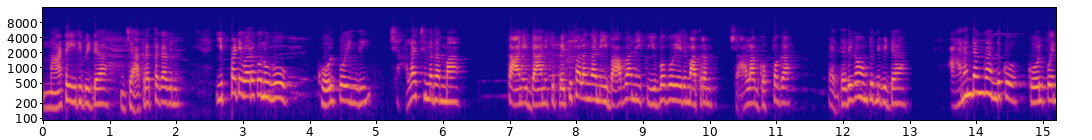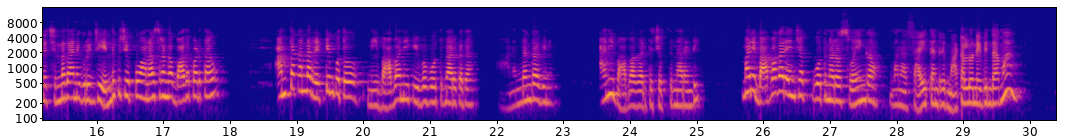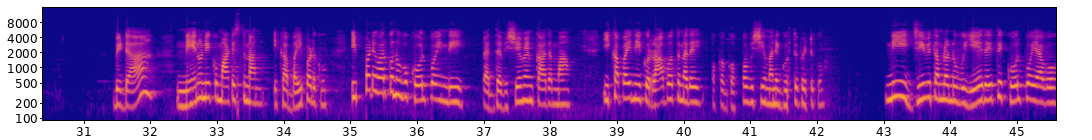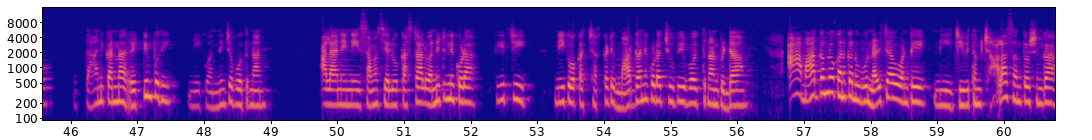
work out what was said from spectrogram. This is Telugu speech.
మాట ఇది బిడ్డ జాగ్రత్తగా విను. ఇప్పటి వరకు నువ్వు కోల్పోయింది చాలా చిన్నదమ్మా. కానీ దానికి ప్రతిఫలంగా నీ బాబా నీకు ఇవ్వబోయేది మాత్రం చాలా గొప్పగా పెద్దదిగా ఉంటుంది బిడ్డ. ఆనందంగా అందుకో కోల్పోయిన చిన్నదాని గురించి ఎందుకు చెప్పు? అనవసరంగా బాధపడతావు? అంతకన్నా రెట్టింపుతో నీ బాబా నీకు ఇవ్వబోతున్నారు కదా ఆనందంగా విను అని బాబాగారితో చెప్తున్నారండి. మరి బాబాగారు ఏం చెప్పబోతున్నారో స్వయంగా మన సాయి తండ్రి మాటల్లోనే విందామా? బిడ్డా నేను నీకు మాటిస్తున్నాను. ఇక భయపడకు. ఇప్పటి వరకు నువ్వు కోల్పోయింది పెద్ద విషయమేం కాదమ్మా. ఇకపై నీకు రాబోతున్నదే ఒక గొప్ప విషయమని గుర్తుపెట్టుకో. నీ జీవితంలో నువ్వు ఏదైతే కోల్పోయావో దానికన్నా రెట్టింపుది నీకు అందించబోతున్నాను. అలానే నీ సమస్యలు కష్టాలు అన్నిటిని కూడా తీర్చి నీకు ఒక చక్కటి మార్గాన్ని కూడా చూపిబోతున్నాను బిడ్డ. ఆ మార్గంలో కనుక నువ్వు నడిచావు అంటే నీ జీవితం చాలా సంతోషంగా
